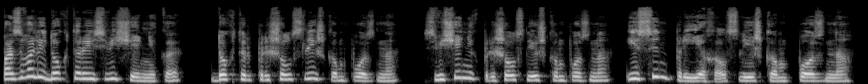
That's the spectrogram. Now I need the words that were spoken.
Позвали доктора и священника. Доктор пришел слишком поздно. Священник пришел слишком поздно. И сын приехал слишком поздно.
